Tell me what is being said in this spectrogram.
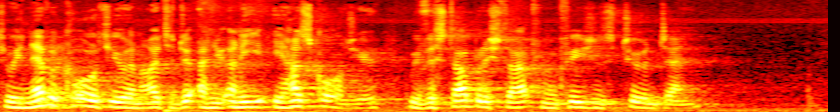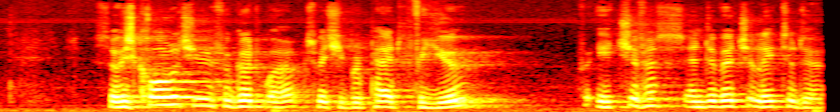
So He never called you and I to do, and, you, and he, he has called you. We've established that from Ephesians 2 and 10. So He's called you for good works, which He prepared for you, for each of us individually to do.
